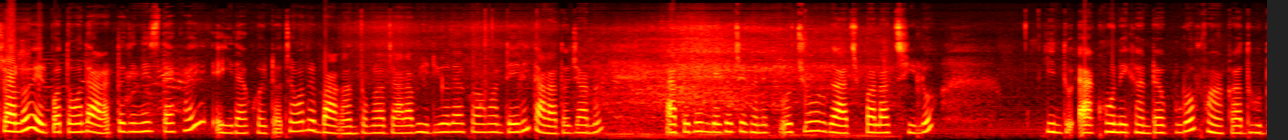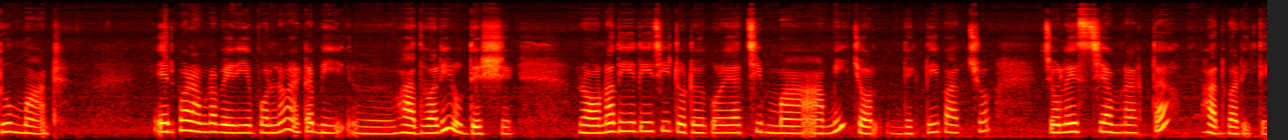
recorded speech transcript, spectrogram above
চলো এরপর তোমাদের আরেকটা জিনিস দেখাই। এই দেখো এটা হচ্ছে আমাদের বাগান। তোমরা যারা ভিডিও দেখো আমার ডেলি তারা তো জানোই এতদিন দেখেছ এখানে প্রচুর গাছপালা ছিল। কিন্তু এখন এখানটা পুরো ফাঁকা ধুধু মাঠ। এরপর আমরা বেরিয়ে পড়লাম একটা বি উম, হাতবাড়ির উদ্দেশ্যে। রওনা দিয়ে দিয়েছি টোটোয় করে যাচ্ছি মা আমি। চল দেখতেই পাচ্ছ চলে এসছি আমরা একটা ভাতবাড়িতে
